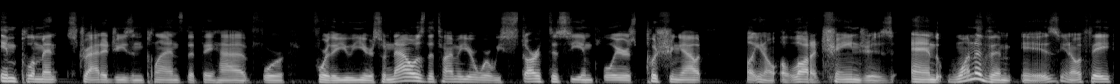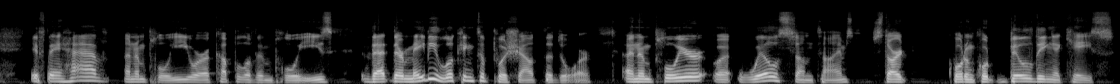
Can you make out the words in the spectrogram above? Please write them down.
implement strategies and plans that they have for for the new year. So now is the time of year where we start to see employers pushing out uh, you know a lot of changes and one of them is you know if they if they have an employee or a couple of employees that they're maybe looking to push out the door an employer uh, will sometimes start quote unquote building a case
